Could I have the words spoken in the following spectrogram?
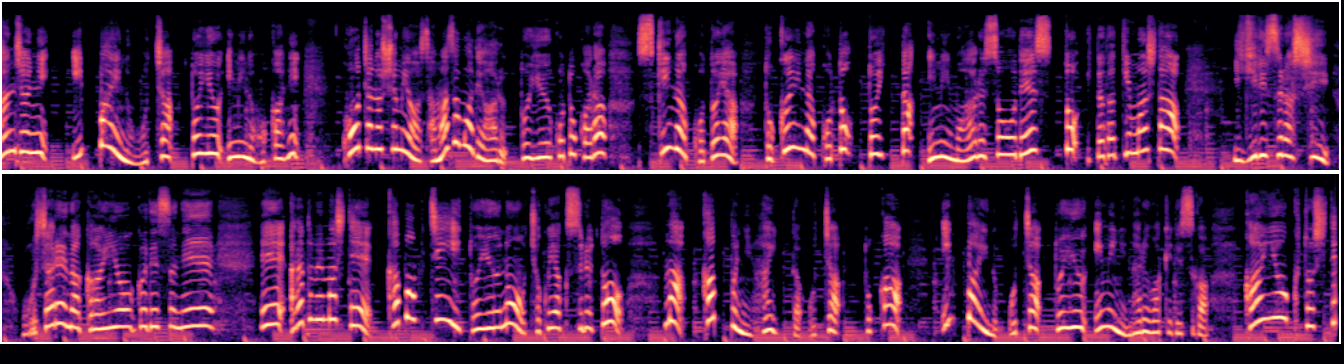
単純に一杯のお茶という意味の他に、紅茶の趣味は様々であるということから、好きなことや得意なことといった意味もあるそうです。といただきました。イギリスらしいおしゃれな慣用句ですね。えー、改めまして、カポプオブティーというのを直訳すると、まあ、カップに入ったお茶とか、一杯のお茶という意味になるわけですが、慣用句として、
